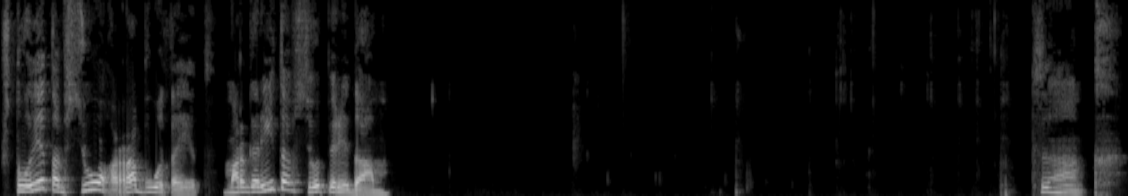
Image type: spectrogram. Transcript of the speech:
что это все работает. Маргарита все передам. Так.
